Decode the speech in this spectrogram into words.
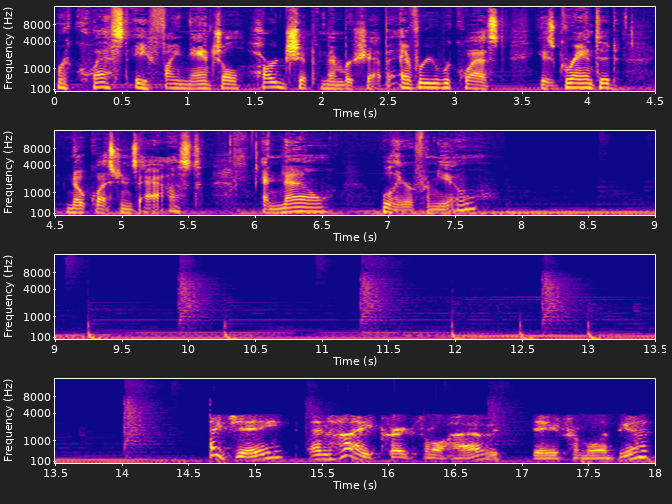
request a financial hardship membership. Every request is granted, no questions asked. And now we'll hear from you. Hi, Jay, and hi, Craig from Ohio. It's Dave from Olympia.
